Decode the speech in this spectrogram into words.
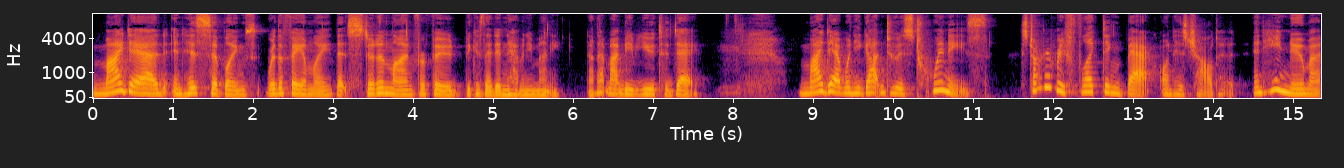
My dad and his siblings were the family that stood in line for food because they didn't have any money. Now that might be you today. My dad, when he got into his twenties, started reflecting back on his childhood and he knew my,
